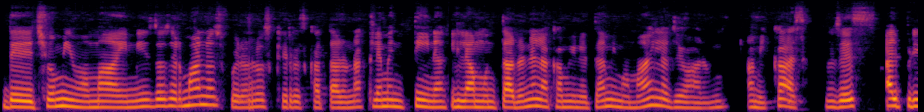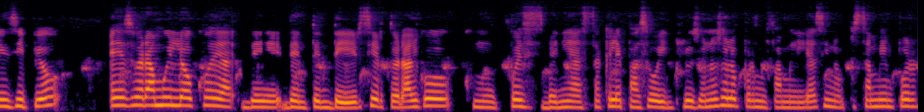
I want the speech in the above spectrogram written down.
De hecho, mi mamá y mis dos hermanos fueron los que rescataron a Clementina y la montaron en la camioneta de mi mamá y la llevaron a mi casa. Entonces, al principio eso era muy loco de, de, entender, ¿cierto? Era algo como pues venía hasta que le pasó, incluso no solo por mi familia, sino pues también por,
